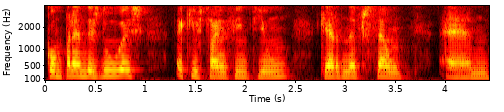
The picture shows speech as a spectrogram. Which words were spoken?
comparando as duas, aqui o Triumph 21, quer na versão um,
